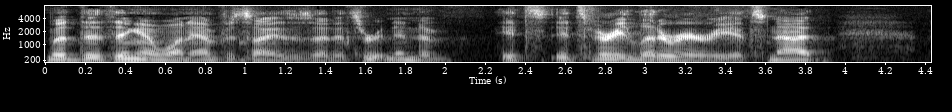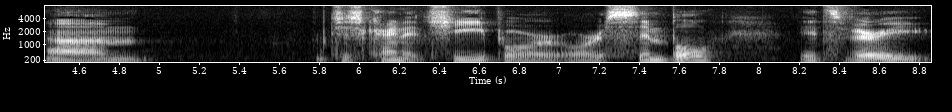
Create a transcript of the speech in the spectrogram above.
But the thing I want to emphasize is that it's written in a it's it's very literary. It's not um, just kind of cheap or or simple. It's very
